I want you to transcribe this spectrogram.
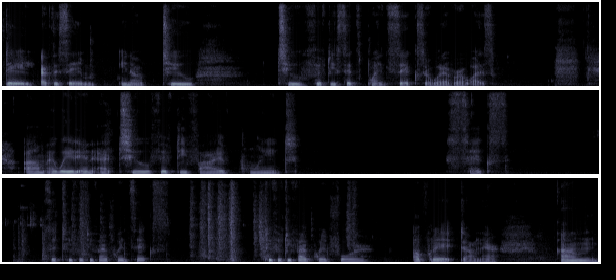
stay at the same you know two 256.6 or whatever it was. Um, I weighed in at 255.6. Was it 255.6? 255.4? I'll put it down there. Um,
